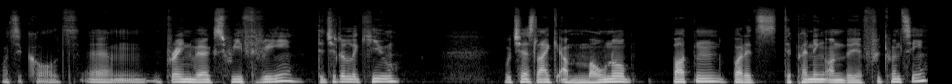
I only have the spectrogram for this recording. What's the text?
what's it called? Um, Brainworks V3 digital EQ, which has like a mono button, but it's depending on the frequency.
